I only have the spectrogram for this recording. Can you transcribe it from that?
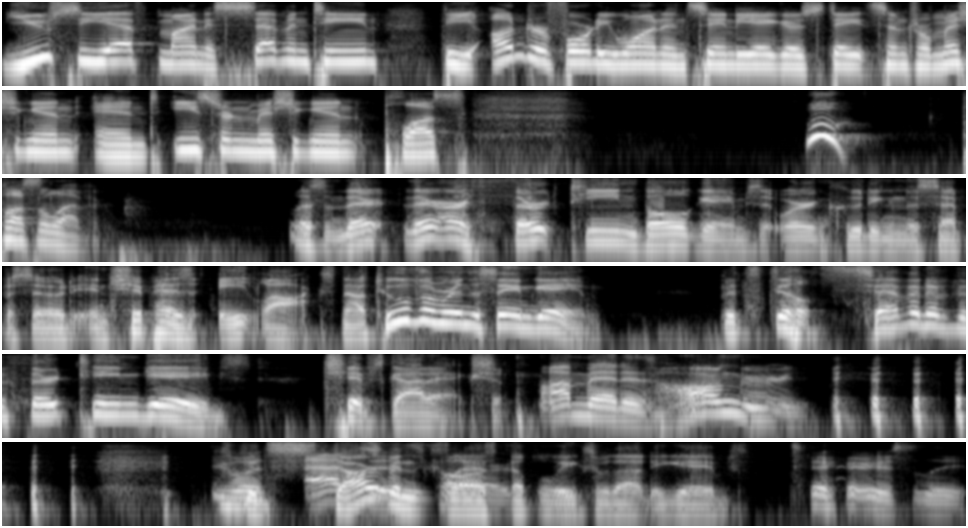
UCF minus 17, the under 41 in San Diego State, Central Michigan, and Eastern Michigan plus, woo, plus 11. Listen, there there are 13 bowl games that we're including in this episode, and Chip has eight locks. Now, two of them are in the same game, but still, seven of the 13 games, Chip's got action. My man is hungry. He's He been starving this these last couple weeks without any games. Seriously.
